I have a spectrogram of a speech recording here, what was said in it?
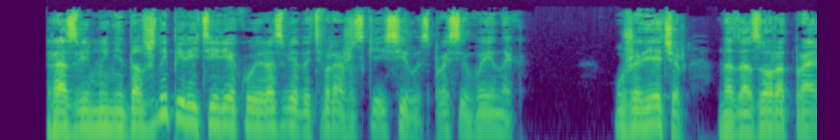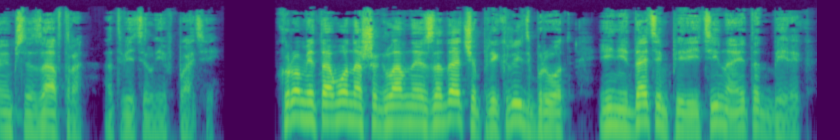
— Разве мы не должны перейти реку и разведать вражеские силы? — спросил Военек. — Уже вечер, на дозор отправимся завтра, — ответил Евпатий. — Кроме того, наша главная задача — прикрыть брод и не дать им перейти на этот берег.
